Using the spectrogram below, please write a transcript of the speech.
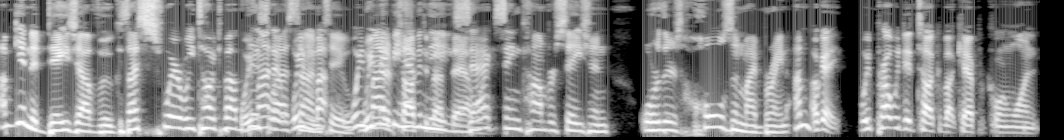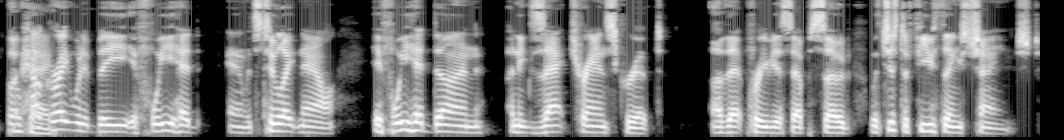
I'm getting a deja vu because I swear we talked about We this have- last time might- too. we We, may be having the exact same conversation, or there's holes in my brain. I'm Okay, we probably did talk about Capricorn 1, but how great would it be if we had and it's too late now. If we had done an exact transcript of that previous episode with just a few things changed,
